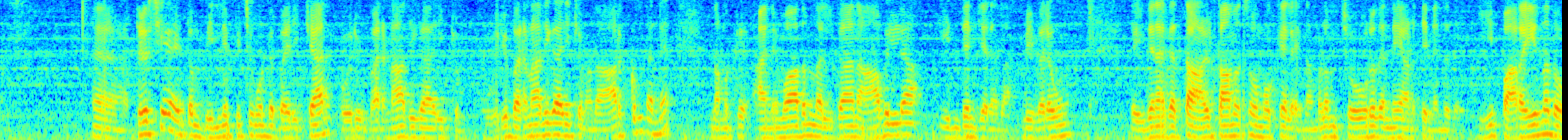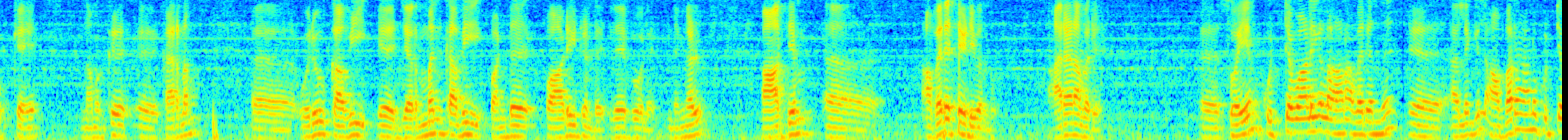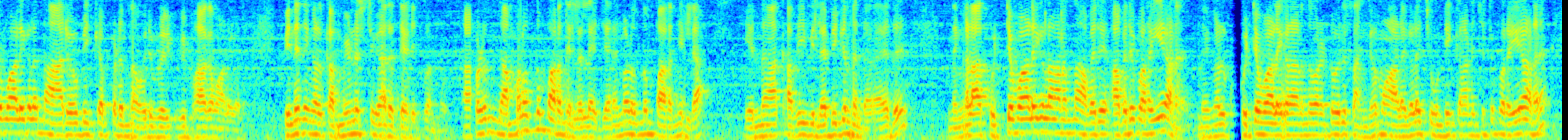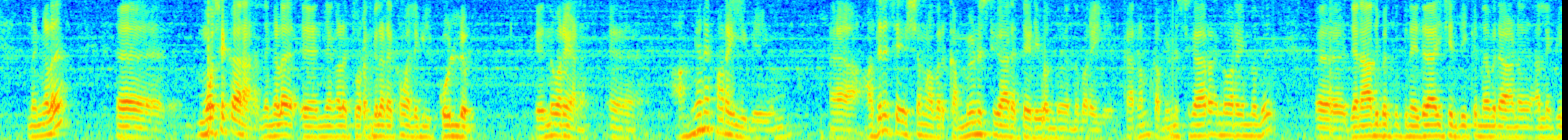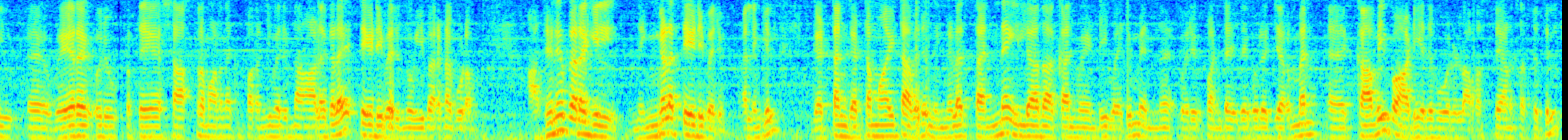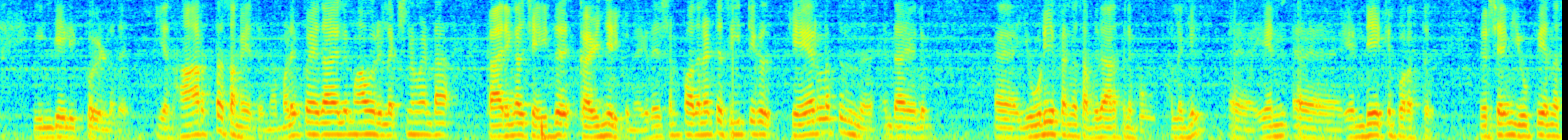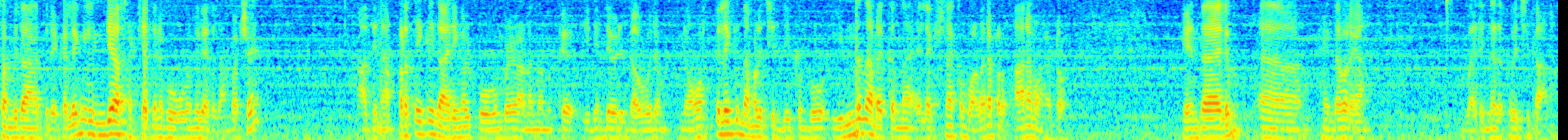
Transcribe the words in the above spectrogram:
തീർച്ചയായിട്ടും ഭിന്നിപ്പിച്ചുകൊണ്ട് ഭരിക്കാൻ ഒരു ഭരണാധികാരിക്കും ഒരു ഭരണാധികാരിക്കും അത് ആർക്കും തന്നെ നമുക്ക് അനുവാദം നൽകാനാവില്ല ഇന്ത്യൻ ജനത. വിവരവും ഇതിനകത്ത് ആൾതാമസവും ഒക്കെ അല്ലേ? നമ്മളും ചോറ് തന്നെയാണ് തിന്നുന്നത്. ഈ പറയുന്നതൊക്കെ നമുക്ക് കാരണം ഒരു കവി ജർമ്മൻ കവി പണ്ട് പാടിയിട്ടുണ്ട് ഇതേപോലെ. നിങ്ങൾ ആദ്യം അവരെ തേടി വന്നു. ആരാണ് അവർ? സ്വയം കുറ്റവാളികളാണ് അവരെന്ന് അല്ലെങ്കിൽ അവരാണ് കുറ്റവാളികളെന്ന് ആരോപിക്കപ്പെടുന്ന ഒരു വിഭാഗം ആളുകൾ. പിന്നെ നിങ്ങൾ കമ്മ്യൂണിസ്റ്റുകാരെ തേടി വന്നു. അപ്പോഴും നമ്മളൊന്നും പറഞ്ഞില്ല അല്ലേ ജനങ്ങളൊന്നും പറഞ്ഞില്ല എന്ന് ആ കവി വിലപിക്കുന്നുണ്ട്. അതായത് നിങ്ങൾ ആ കുറ്റവാളികളാണെന്ന് അവർ അവർ പറയുകയാണ്. നിങ്ങൾ കുറ്റവാളികളാണെന്ന് പറഞ്ഞിട്ട് ഒരു സംഘം ആളുകളെ ചൂണ്ടിക്കാണിച്ചിട്ട് പറയുകയാണ്. നിങ്ങൾ മോശക്കാരാണ്. നിങ്ങൾ ഞങ്ങളെ തുറങ്കിലടക്കും അല്ലെങ്കിൽ കൊല്ലും. എന്ന് പറയാണ്. അങ്ങനെ പറയുകയും അതിനുശേഷം അവർ കമ്മ്യൂണിസ്റ്റുകാരെ തേടി വന്നു എന്ന് പറയുകയും. കാരണം കമ്മ്യൂണിസ്റ്റുകാർ എന്ന് പറയുന്നത് ജനാധിപത്യത്തിനെതിരായി ചിന്തിക്കുന്നവരാണ് അല്ലെങ്കിൽ വേറെ ഒരു പ്രത്യേക ശാസ്ത്രമാണെന്നൊക്കെ പറഞ്ഞു വരുന്ന ആളുകളെ തേടി വരുന്നു ഈ ഭരണകൂടം. അതിനു പിറകിൽ നിങ്ങളെ തേടി വരും. അല്ലെങ്കിൽ ഘട്ടം ഘട്ടമായിട്ട് അവർ നിങ്ങളെ തന്നെ ഇല്ലാതാക്കാൻ വേണ്ടി വരും എന്ന് ഒരു പണ്ട് ഇതേപോലെ ജർമ്മൻ കവി പാടിയതുപോലുള്ള അവസ്ഥയാണ് സത്യത്തിൽ ഇന്ത്യയിൽ ഇപ്പോൾ ഉള്ളത്. യഥാർത്ഥ സമയത്ത് നമ്മളിപ്പോൾ ഏതായാലും ആ ഒരു ഇലക്ഷന് വേണ്ട കാര്യങ്ങൾ ചെയ്ത് കഴിഞ്ഞിരിക്കുന്നു. ഏകദേശം പതിനെട്ട് സീറ്റുകൾ കേരളത്തിൽ നിന്ന് എന്തായാലും യു ഡി എഫ് എന്ന സംവിധാനത്തിന് പോകും. അല്ലെങ്കിൽ എൻ എൻ ഡി എക്ക് പുറത്ത് തീർച്ചയായും യു പി എന്ന സംവിധാനത്തിലേക്ക് അല്ലെങ്കിൽ ഇന്ത്യ സഖ്യത്തിന് പോകുമെന്ന് കരുതാം. പക്ഷേ അതിനപ്പുറത്തേക്ക് കാര്യങ്ങൾ പോകുമ്പോഴാണ് നമുക്ക് ഇതിന്റെ ഒരു ഗൗരവം. നോർത്തിലേക്ക് നമ്മൾ ചിന്തിക്കുമ്പോൾ ഇന്ന് നടക്കുന്ന ഇലക്ഷനൊക്കെ വളരെ പ്രധാനമാണ് എന്തായാലും എന്താ പറയുക വരുന്നിടത്ത് വെച്ച് കാണാം.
